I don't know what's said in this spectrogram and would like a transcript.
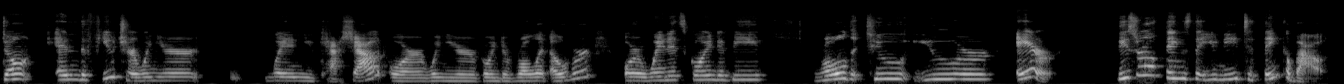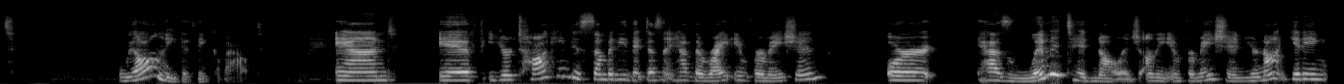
don't in the future when you're when you cash out or when you're going to roll it over or when it's going to be rolled to your heir. These are all things that you need to think about. We all need to think about. And if you're talking to somebody that doesn't have the right information or has limited knowledge on the information, you're not getting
